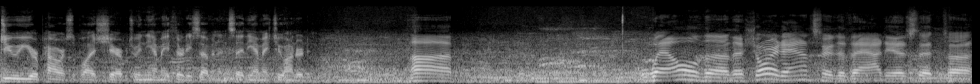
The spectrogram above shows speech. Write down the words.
do your power supplies share between the MA37 and, say, the MA200? Uh, well, the, the short answer to that is that uh,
